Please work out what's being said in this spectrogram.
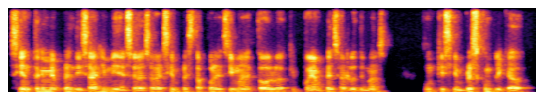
siento que mi aprendizaje y mi deseo de saber siempre está por encima de todo lo que puedan pensar los demás, aunque siempre es complicado.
